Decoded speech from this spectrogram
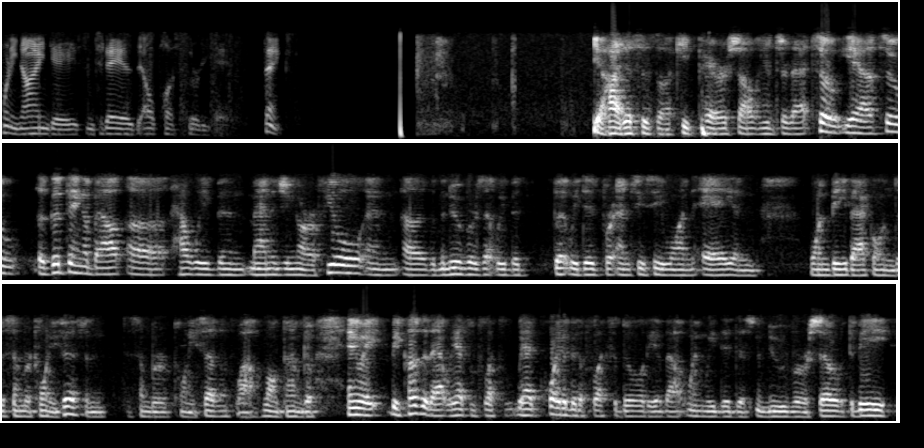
29 days, and today is L plus 30 days. Thanks. Yeah, hi, this is uh, Keith Parrish. I'll answer that. So, yeah, so a good thing about uh, how we've been managing our fuel and uh, the maneuvers that we did that we did for MCC 1A and 1B back on December 25th and December 27th. Wow, long time ago. Anyway, because of that, we had some flex. We had quite a bit of flexibility about when we did this maneuver. So to be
